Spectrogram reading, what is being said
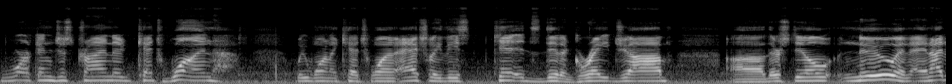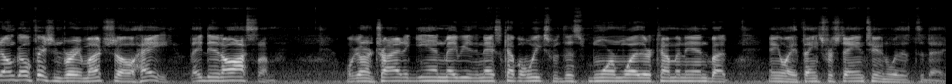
working, just trying to catch one. We want to catch one. Actually, these kids did a great job. Uh, they're still new, and, and I don't go fishing very much, so hey, they did awesome. We're going to try it again maybe the next couple weeks with this warm weather coming in. But anyway, thanks for staying tuned with us today.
